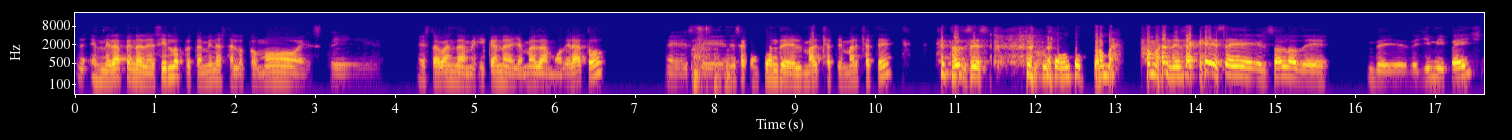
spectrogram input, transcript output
me da pena decirlo, pero también hasta lo tomó este, esta banda mexicana llamada Moderato, este, en esa canción del Márchate, Márchate. Entonces, justamente toma, toman esa, ese, el solo de, de, Jimmy Page,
